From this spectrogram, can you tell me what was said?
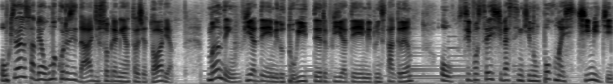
ou quiserem saber alguma curiosidade sobre a minha trajetória, mandem via DM do Twitter, via DM do Instagram, ou se você estiver se sentindo um pouco mais tímido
